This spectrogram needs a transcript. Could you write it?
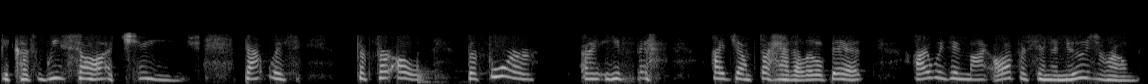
because we saw a change. That was the first, oh, before I even I jumped ahead a little bit. I was in my office in a newsroom,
